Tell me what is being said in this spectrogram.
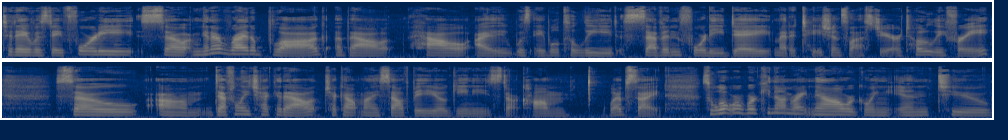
Today was day 40. So I'm going to write a blog about how I was able to lead seven 40 day meditations last year, totally free. So um, definitely check it out. Check out my southbayyoginis.com website. So, what we're working on right now, we're going into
